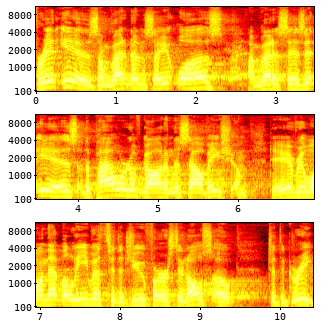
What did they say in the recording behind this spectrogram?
for it is, I'm glad it doesn't say it was, I'm glad it says it is, the power of God unto salvation to everyone that believeth, to the Jew first and also to the Greek.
